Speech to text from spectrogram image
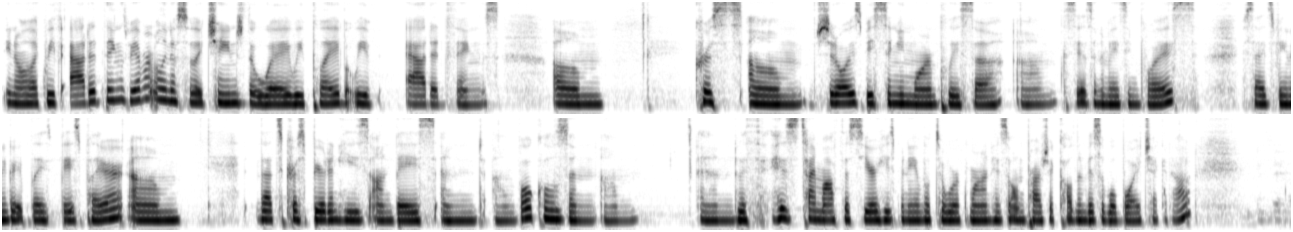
you know, like we've added things. We haven't really necessarily changed the way we play, but we've added things. Um, Chris um, should always be singing more in Poliça because um, he has an amazing voice, besides being a great bass player um, that's Chris Bierden. He's on bass and um, vocals, and um, and with his time off this year, he's been able to work more on his own project called Invisible Boy. Check it out. Say hi,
